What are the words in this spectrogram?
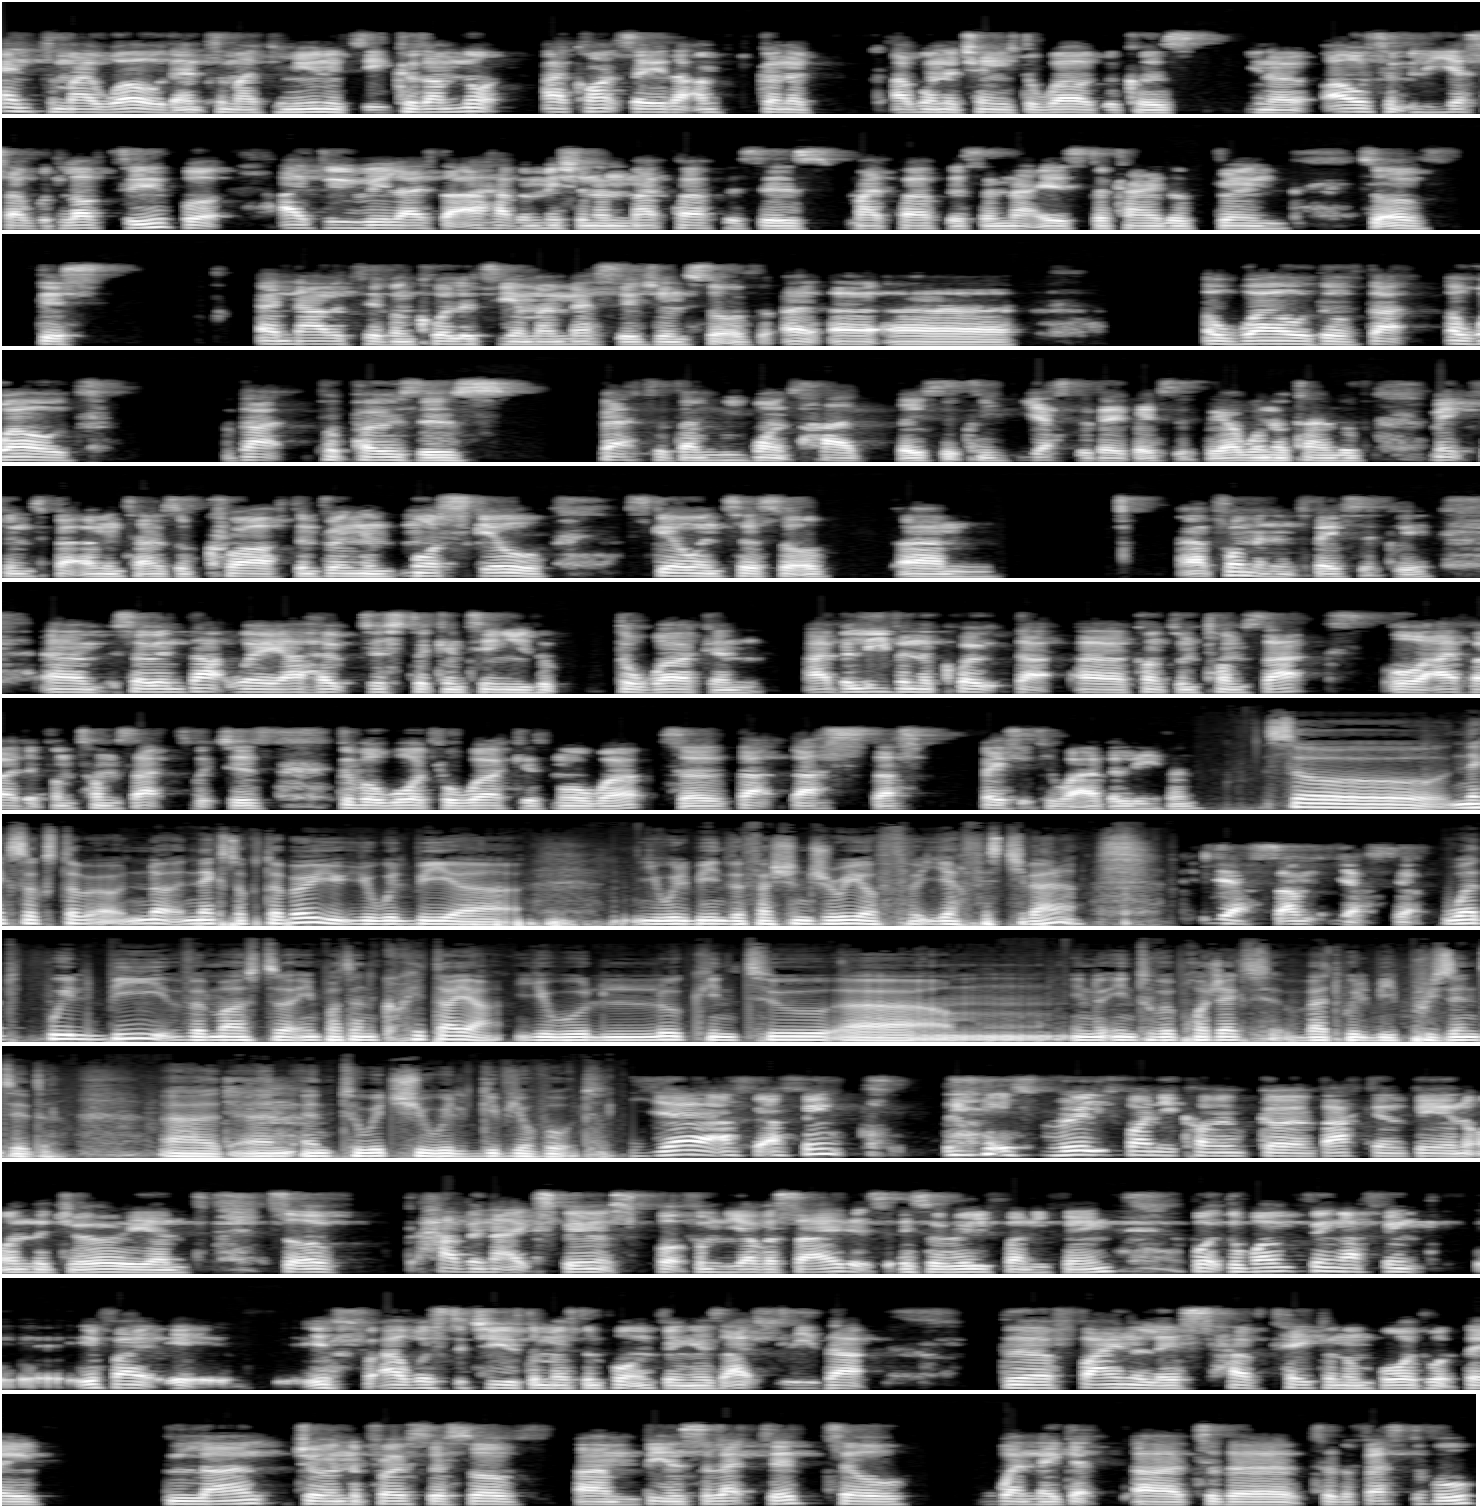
enter my world, enter my community. Because I'm not, I can't say that I'm gonna I want to change the world because you know, ultimately, yes, I would love to, but I do realize that I have a mission and my purpose is my purpose, and that is to kind of bring sort of this a narrative and quality in my message and sort of a, a, a, world of that, a world that proposes better than we once had basically yesterday basically. I want to kind of make things better in terms of craft and bring in more skill skill into sort of um, uh, prominence basically. Um, so in that way i hope just to continue the, the work and I believe in the quote that uh, comes from Tom Sachs, or I've heard it from Tom Sachs, which is the reward for work is more work. So that that's that's basically what I believe in. So next October, no, next October, you, you will be uh, you will be in the fashion jury of Hyères Festival. Yes, um, yes, yeah. What will be the most uh, important criteria you will look into um, in, into the project that will be presented, uh, and and to which you will give your vote? Yeah, I, th- I think it's really funny coming going back and being on the jury and sort of having that experience but from the other side it's it's a really funny thing but the one thing i think if i if i was to choose the most important thing is actually that the finalists have taken on board what they've learned during the process of um, being selected till when they get uh, to the to the festival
